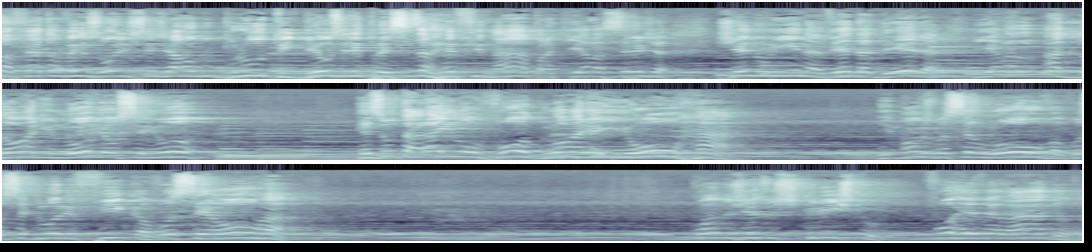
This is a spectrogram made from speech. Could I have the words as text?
sua fé talvez hoje seja algo bruto e Deus ele precisa refinar para que ela seja genuína, verdadeira e ela adore e louve ao Senhor. Resultará em louvor, glória e honra. Irmãos, você louva, você glorifica, você honra. Quando Jesus Cristo for revelado,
